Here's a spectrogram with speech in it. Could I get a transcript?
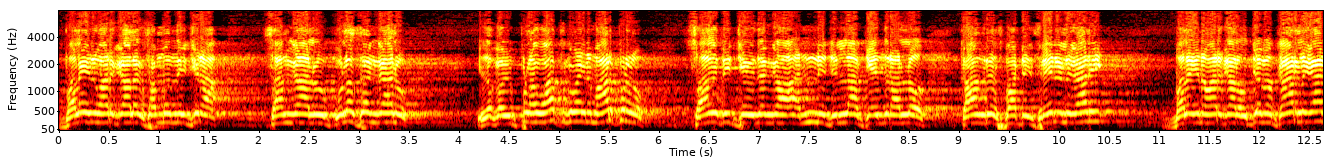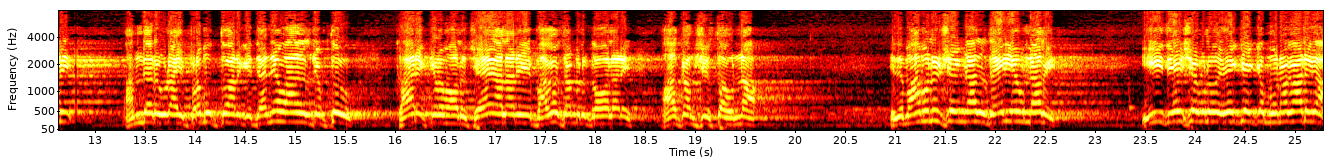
బలైన వర్గాలకు సంబంధించిన సంఘాలు కుల సంఘాలు ఇదొక విప్లవాత్మకమైన మార్పును స్వాగతించే విధంగా అన్ని జిల్లా కేంద్రాల్లో కాంగ్రెస్ పార్టీ శ్రేణులు కానీ బలైన వర్గాల ఉద్యమకారులు కానీ అందరూ కూడా ఈ ప్రభుత్వానికి ధన్యవాదాలు చెప్తూ కార్యక్రమాలు చేయాలని భాగస్వాములు కావాలని ఆకాంక్షిస్తా ఉన్నా. ఇది మామూలు విషయం కాదు ధైర్యం ఉండాలి. ఈ దేశంలో ఏకైక మునగాడుగా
